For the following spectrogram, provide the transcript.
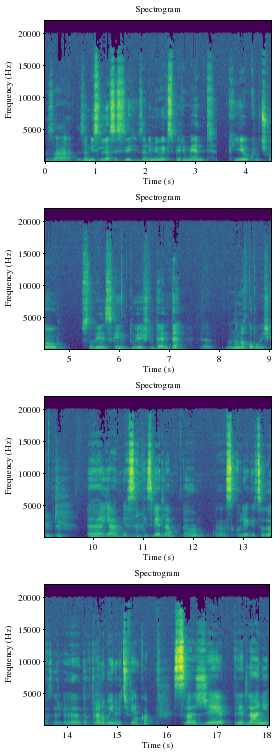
Za, zamislila si si zanimiv eksperiment, ki je vključeval slovenske in tuje študente. E, nam lahko poveš kaj o tem? Uh, ja, jaz sem izvedla um, s kolegico dr. dr. Ano Bojinovič Fenko. Sva že predlani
